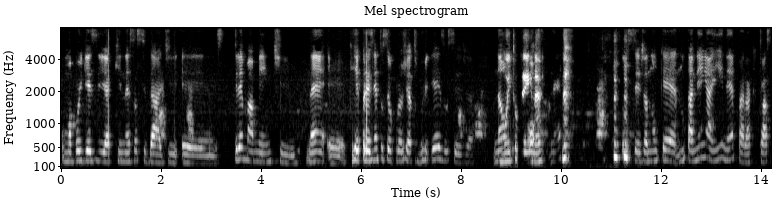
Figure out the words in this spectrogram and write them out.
uma burguesia aqui nessa cidade é, extremamente, né, é, que representa o seu projeto burguês, ou seja, não muito bem, né? né? ou seja, não quer, não está nem aí, né, para a classe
